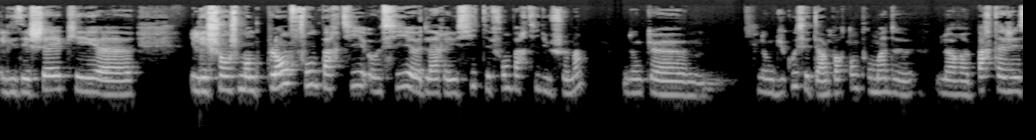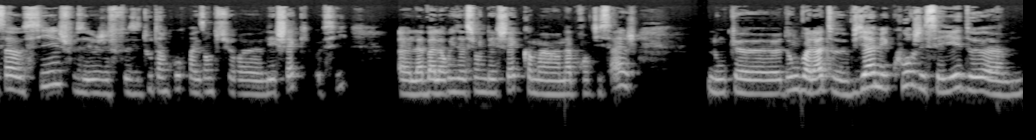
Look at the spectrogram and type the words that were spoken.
les échecs et, les changements de plan font partie aussi de la réussite et font partie du chemin. Donc donc du coup, c'était important pour moi de leur partager ça aussi. Je faisais, je faisais tout un cours, par exemple, sur euh, l'échec aussi, euh, la valorisation de l'échec comme un apprentissage. Donc, euh, donc voilà, via mes cours, j'essayais de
